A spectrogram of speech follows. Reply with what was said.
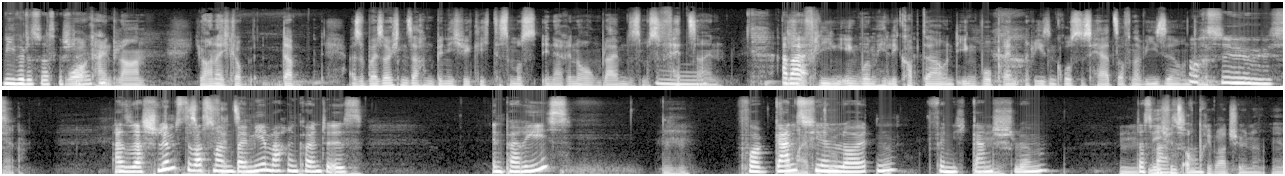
Wie würdest du das gestalten? Boah, kein Plan. Johanna, ich glaube, da, also bei solchen Sachen bin ich wirklich, das muss in Erinnerung bleiben, das muss Mhm. fett sein. Aber- also fliegen irgendwo im Helikopter und irgendwo brennt ein riesengroßes Herz auf einer Wiese und Ach, süß. Ja. Also das Schlimmste, Das was man bei sein. mir machen könnte, ist in Paris mhm. vor ganz vielen Leuten. Finde ich ganz Mhm. schlimm. Mhm. Das nee, ich finde es auch privat schöner. Ja.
